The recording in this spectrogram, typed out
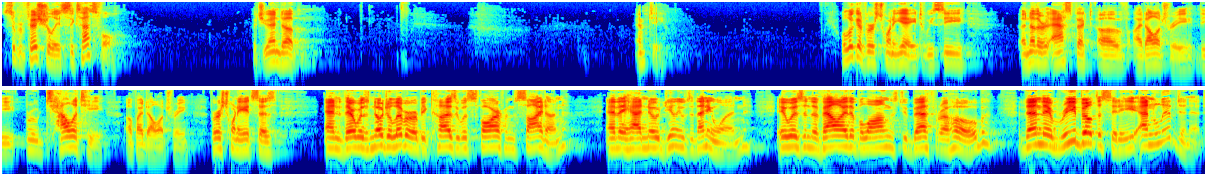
superficially successful, but you end up empty. Well, look at verse 28. We see another aspect of idolatry, the brutality of idolatry. Verse 28 says, And there was no deliverer because it was far from Sidon, and they had no dealings with anyone. It was in the valley that belongs to Beth Rehob. Then they rebuilt the city and lived in it.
